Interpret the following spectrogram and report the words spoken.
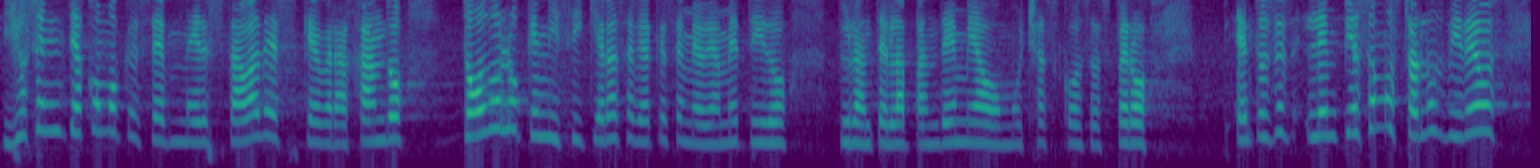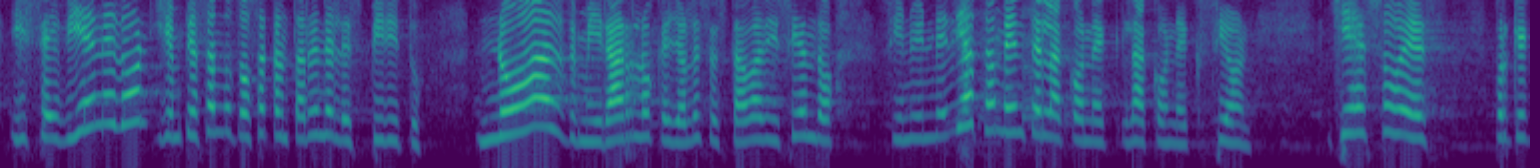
Y yo sentía como que se me estaba desquebrajando todo lo que ni siquiera sabía que se me había metido durante la pandemia o muchas cosas. Pero entonces le empiezo a mostrar los videos y se viene Don y empiezan los dos a cantar en el espíritu. No a admirar lo que yo les estaba diciendo, sino inmediatamente la, conexión. Y eso es, porque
